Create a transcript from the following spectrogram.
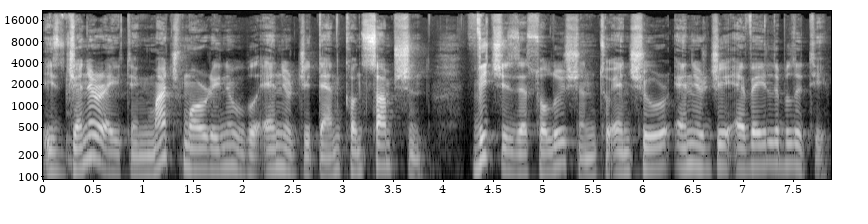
is generating much more renewable energy than consumption which is a solution to ensure energy availability.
